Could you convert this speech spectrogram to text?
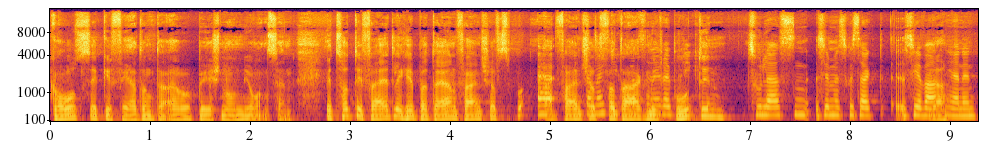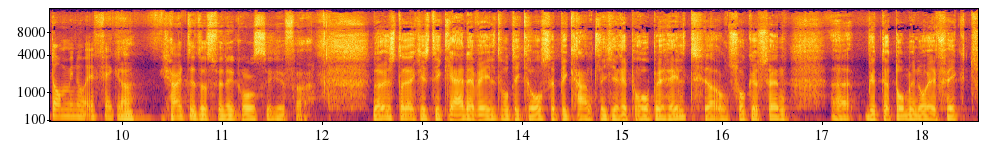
große Gefährdung der Europäischen Union sein. Jetzt hat die Freiheitliche Partei einen Freundschafts äh, Freundschaftsvertrag mit Putin zulassen. Sie haben jetzt gesagt, Sie erwarten ja, ja einen Dominoeffekt. Ja, ich halte das für eine große Gefahr. Na, Österreich ist die kleine Welt, wo die große bekanntlich ihre Probe hält. Ja, und so gesehen äh, wird der Dominoeffekt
